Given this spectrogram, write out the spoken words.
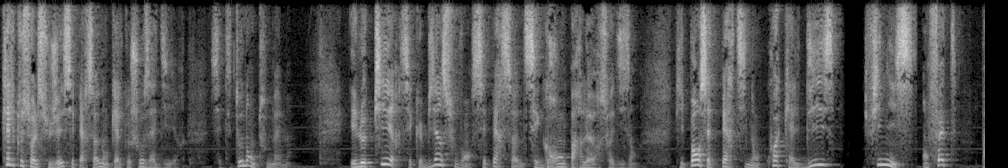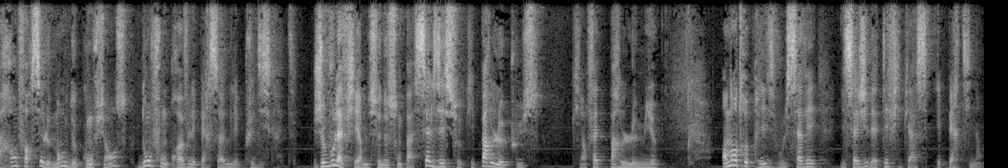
Quel que soit le sujet, ces personnes ont quelque chose à dire. C'est étonnant tout de même. Et le pire, c'est que bien souvent, ces personnes, ces grands parleurs soi-disant, qui pensent être pertinents quoi qu'elles disent, finissent en fait par renforcer le manque de confiance dont font preuve les personnes les plus discrètes. Je vous l'affirme, ce ne sont pas celles et ceux qui parlent le plus qui en fait parlent le mieux. En entreprise, vous le savez, il s'agit d'être efficace et pertinent.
